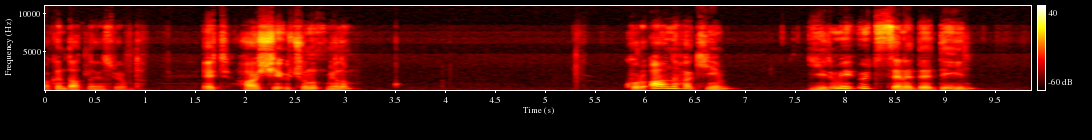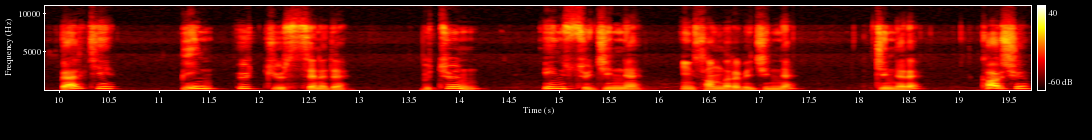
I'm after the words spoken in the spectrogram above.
Bakın datla yazılıyor bu da. Evet haşi 3 unutmayalım. Kur'an-ı Hakim 23 senede değil belki 1300 senede bütün insü cinne insanlara ve cinne cinlere karşı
